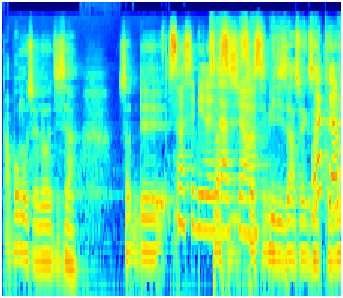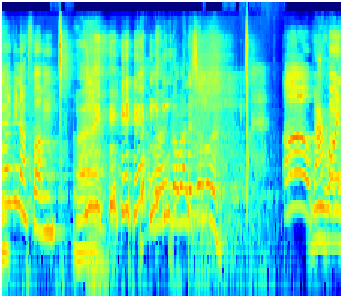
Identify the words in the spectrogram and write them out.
pas promotion on dit ça. Sorte de Sensibilisation. sensi- sensibilisation Ouais, très exactement. bien, en forme. Ouais. Ça va, on va parler ça va. Oh, Oui, pas voilà,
